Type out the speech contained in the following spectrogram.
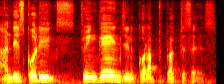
and his colleagues to engage in corrupt practices.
